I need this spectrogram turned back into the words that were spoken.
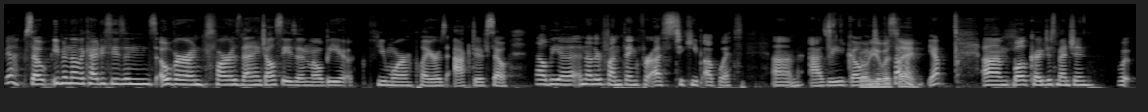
yeah, so even though the Coyote season's over, and as far as the NHL season, there'll be a few more players active. So that'll be a, another fun thing for us to keep up with um, as we go, Go into USA. the summer. Yep. Um, well, Craig just mentioned. What,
